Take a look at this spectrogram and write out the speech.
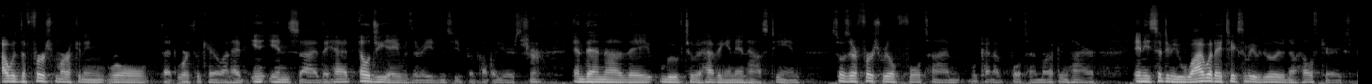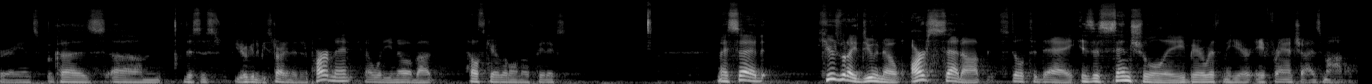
I was the first marketing role that OrthoCarolina had in, inside. They had LGA was their agency for a couple years, sure, and then uh, they moved to having an in-house team. So it was their first real full time, kind of full time marketing hire. And he said to me, "Why would I take somebody with really no healthcare experience? Because um, this is you're going to be starting the department. You know, what do you know about healthcare, little orthopedics?" And I said, "Here's what I do know. Our setup still today is essentially, bear with me here, a franchise model."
